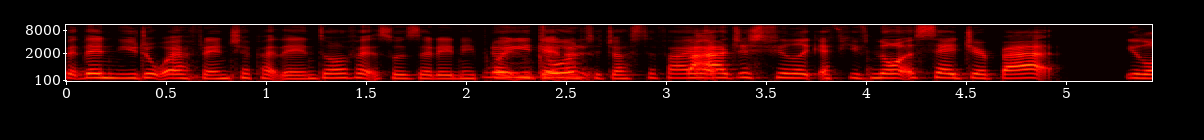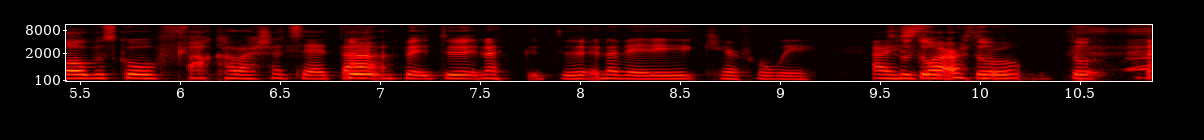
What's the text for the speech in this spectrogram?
but then you don't want a friendship at the end of it. So is there any point No, in you getting her don't. to justify But it? I just feel like if you've not said your bit, you'll always go, "Fuck, I wish I'd said that." Don't, but do it in a do it in a very careful way. I so slit don't, throat. don't, don't,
